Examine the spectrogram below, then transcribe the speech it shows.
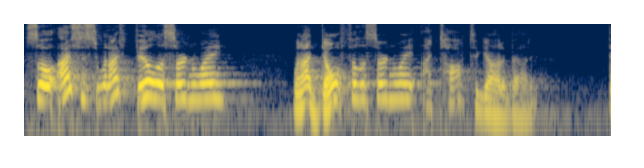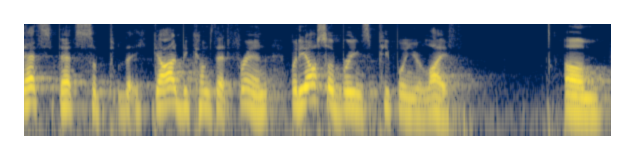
So I just when I feel a certain way, when I don't feel a certain way, I talk to God about it. That's that's God becomes that friend, but He also brings people in your life. Um,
